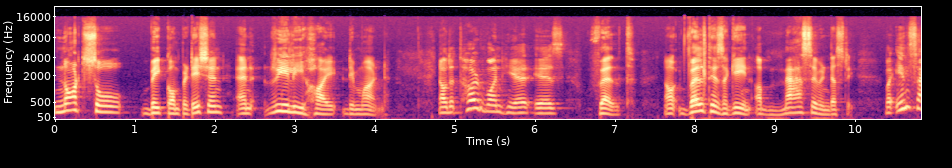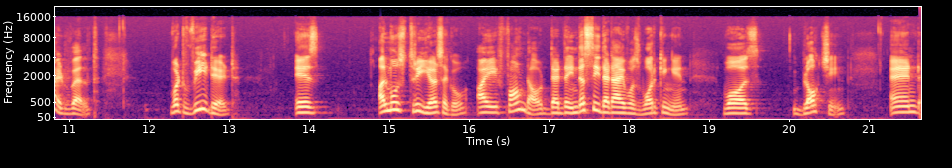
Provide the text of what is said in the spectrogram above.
not so big competition and really high demand. Now, the third one here is wealth. Now, wealth is again a massive industry. But inside wealth, what we did is almost three years ago, I found out that the industry that I was working in was blockchain. And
